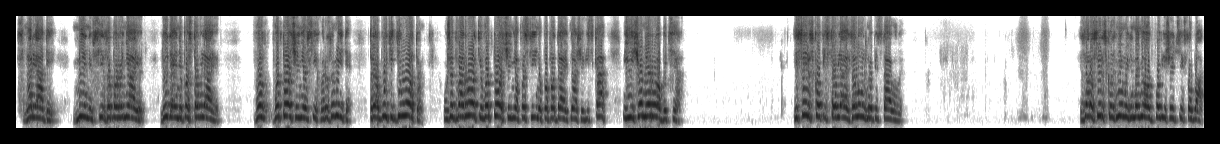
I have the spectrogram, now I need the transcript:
снаряди, міни всі забороняють, людей не поставляють. В, в оточення всіх, ви розумієте? Треба бути ідіотом. Уже два роки в оточення постійно попадають наші війська і нічого не робиться. І Сирського підставляють, Залужного підставили. І зараз Сирського знімуть і на нього повішають всіх собак.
